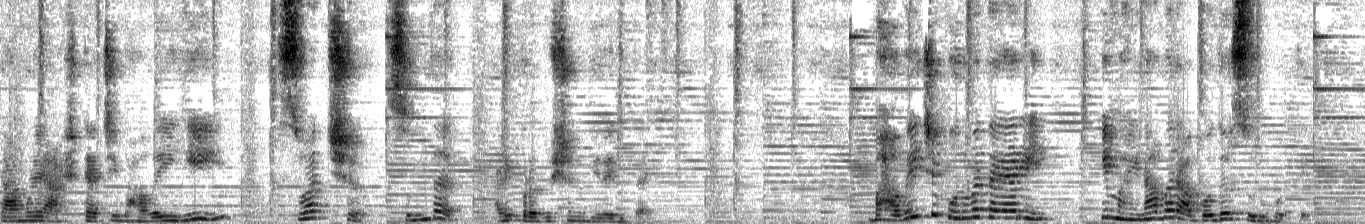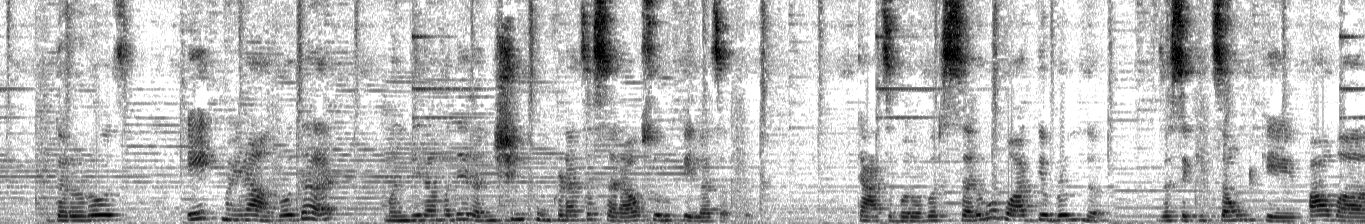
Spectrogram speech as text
त्यामुळे आष्ट्याची भावई ही स्वच्छ सुंदर आणि प्रदूषण विरहित आहे. भावेची पूर्वतयारी ही महिनाभर अगोदर सुरू होते. दररोज एक महिना अगोदर मंदिरामध्ये रणशिंग फुंकण्याचा सराव सुरू केला जातो. त्याचबरोबर सर्व वाद्यवृंद जसे की चौंडके पावा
